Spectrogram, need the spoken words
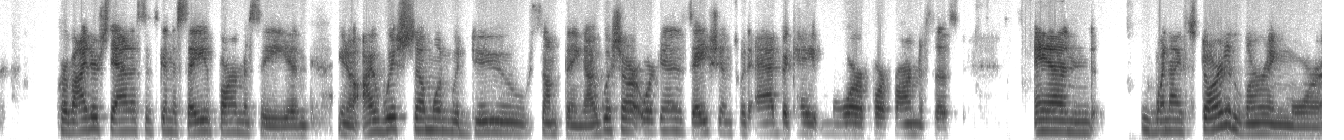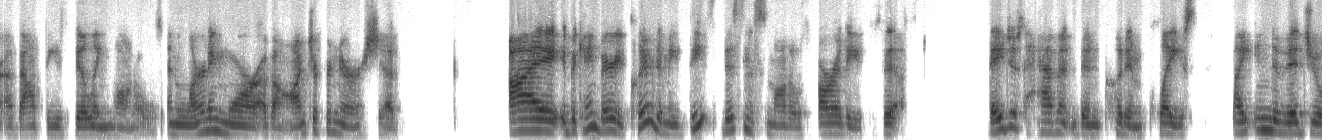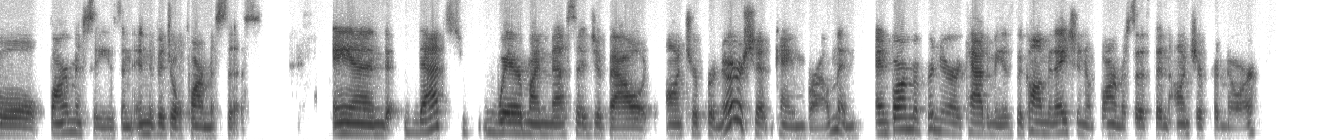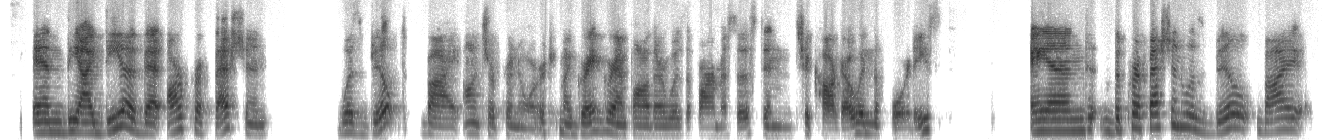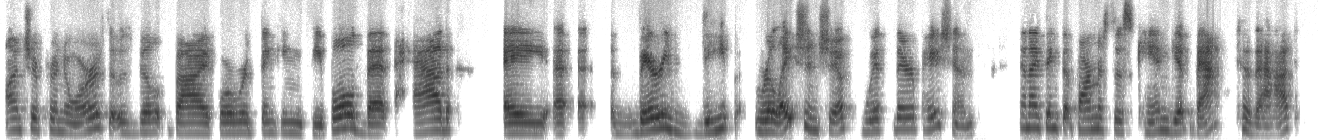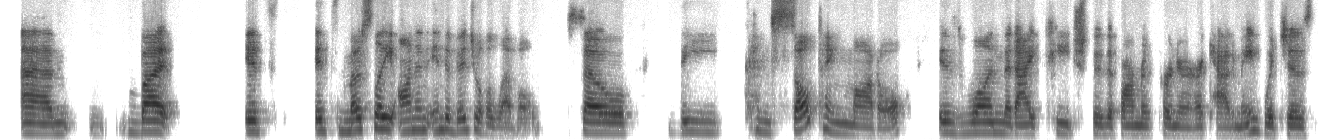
provider status is going to save pharmacy and you know i wish someone would do something. I wish our organizations would advocate more for pharmacists. And when i started learning more about these billing models and learning more about entrepreneurship i it became very clear to me these business models already exist they just haven't been put in place by individual pharmacies and individual pharmacists and that's where my message about entrepreneurship came from. And, and Pharmapreneur Academy is the combination of pharmacist and entrepreneur. And the idea that our profession was built by entrepreneurs. My great grandfather was a pharmacist in Chicago in the 40s. And the profession was built by entrepreneurs, it was built by forward thinking people that had a, a, very deep relationship with their patients. And I think that pharmacists can get back to that. Um, but it's it's mostly on an individual level. So the consulting model is one that I teach through the Pharmapreneur Academy, which is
